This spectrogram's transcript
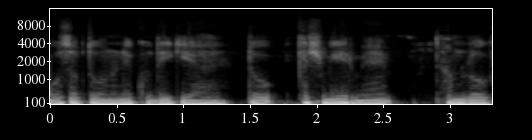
वो सब तो उन्होंने खुद ही किया है। तो कश्मीर में हम लोग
